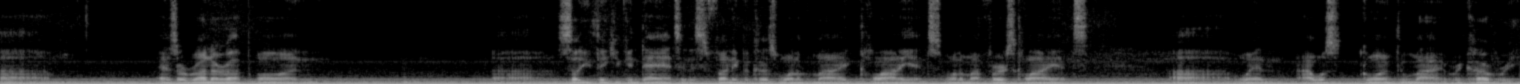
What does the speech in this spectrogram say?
um, as a runner-up on so You Think You Can Dance. And it's funny because one of my clients, one of my first clients, uh, when I was going through my recovery,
